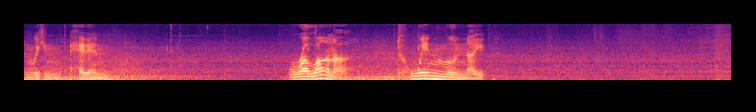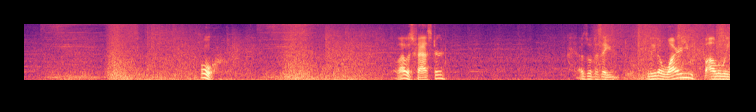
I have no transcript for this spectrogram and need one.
And we can head in. Rellana. Twin Moon Knight. Oh. Well, that was faster. I was about to say, Leda, why are you following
